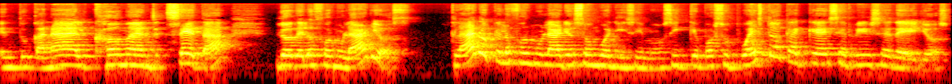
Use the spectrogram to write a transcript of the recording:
en tu canal Command Z, lo de los formularios. Claro que los formularios son buenísimos y que por supuesto que hay que servirse de ellos,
